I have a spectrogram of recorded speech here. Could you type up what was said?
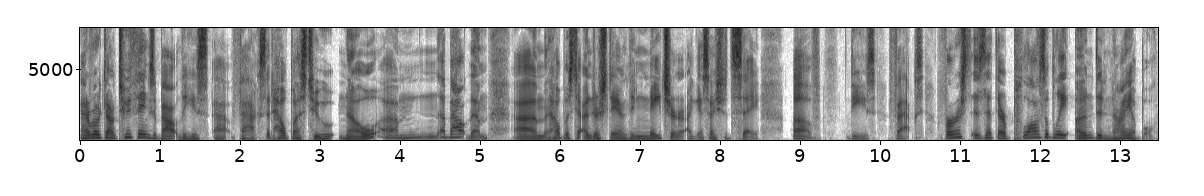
And I wrote down two things about these uh, facts that help us to know um, about them, um, help us to understand the nature, I guess I should say, of these facts. First is that they're plausibly undeniable.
